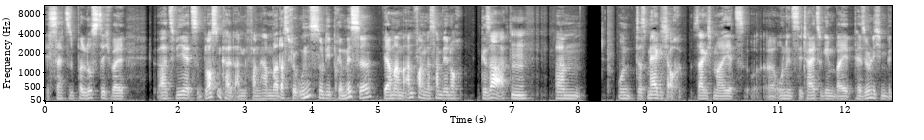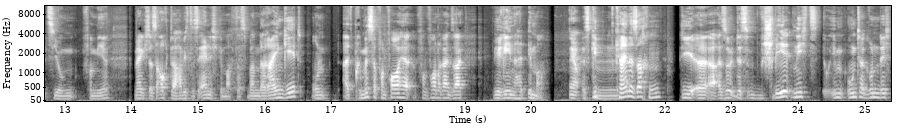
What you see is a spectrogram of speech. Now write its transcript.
ist halt super lustig, weil als wir jetzt Blossom Kalt angefangen haben, war das für uns so die Prämisse. Wir haben am Anfang, das haben wir noch gesagt, Mhm. ähm, und das merke ich auch, sage ich mal jetzt, äh, ohne ins Detail zu gehen, bei persönlichen Beziehungen von mir, merke ich das auch, da habe ich das ähnlich gemacht, dass man da reingeht und als Prämisse von, vorher, von vornherein sagt, wir reden halt immer. Ja. Es gibt Mhm. keine Sachen, die, äh, also das schwelt nichts im untergründig,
